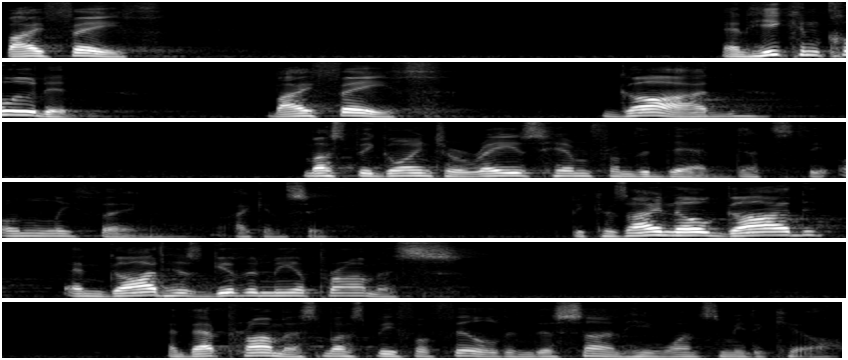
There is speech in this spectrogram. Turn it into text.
by faith. And he concluded by faith, God must be going to raise him from the dead. That's the only thing I can see. Because I know God and God has given me a promise. And that promise must be fulfilled in this son he wants me to kill.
